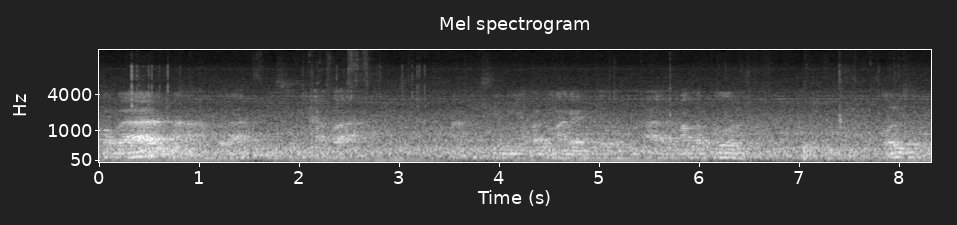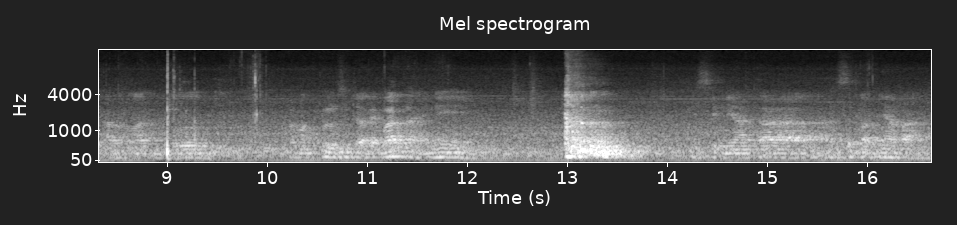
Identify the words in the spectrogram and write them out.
khobar nah apa apa nah, di sini apa kemarin itu al makbul al makbul makbul sudah lewat nah ini di sini ada sebabnya apa?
